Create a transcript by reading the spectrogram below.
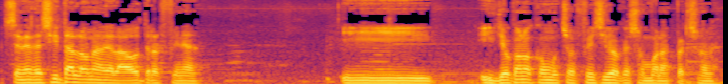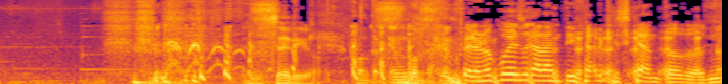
se necesitan la una de la otra al final. Y, y yo conozco muchos físicos que son buenas personas. En serio. Pero no puedes garantizar que sean todos, ¿no?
